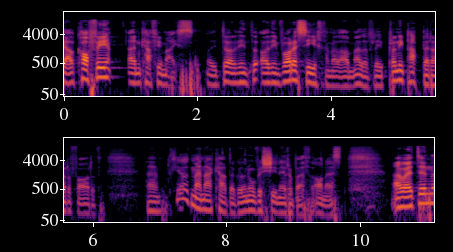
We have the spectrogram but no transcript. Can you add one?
gael coffi yn caffi maes. Oedd hi'n fore sych yn meddwl, o, mae lyflu, prynu papur ar y ffordd. Um, lle oedd mena cadog? oedd nhw fysi neu rhywbeth, onest. A wedyn,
